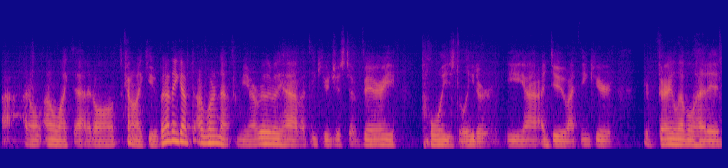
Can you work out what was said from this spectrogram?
I don't. I don't like that at all. It's kind of like you, but I think I've I've learned that from you. I really really have. I think you're just a very poised leader. Yeah, I do. I think you're you're very level-headed.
